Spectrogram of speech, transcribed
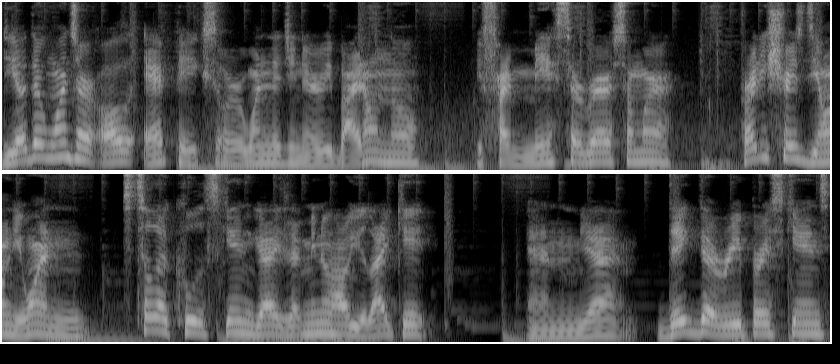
The other ones are all epics or one legendary, but I don't know if I missed a rare somewhere. Pretty sure it's the only one. Still a cool skin, guys. Let me know how you like it. And yeah, dig the Reaper skins.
